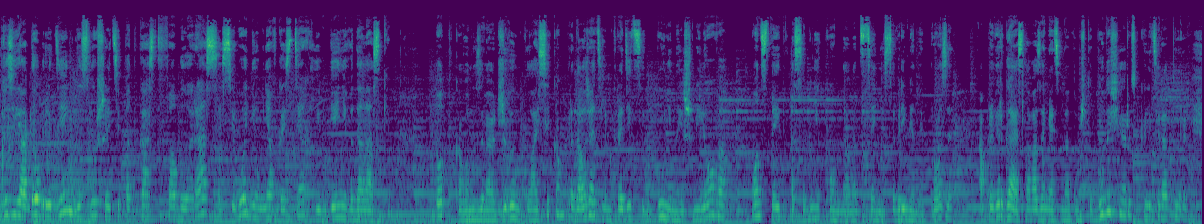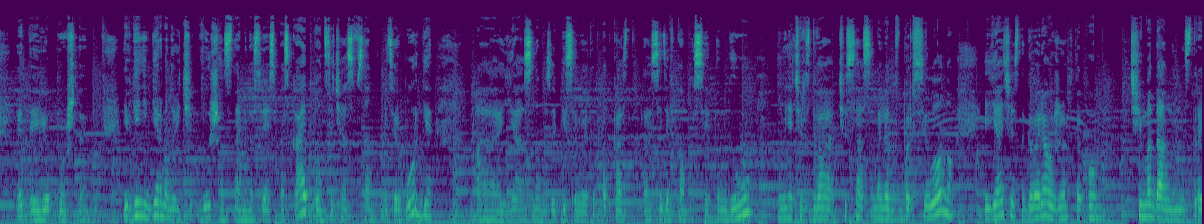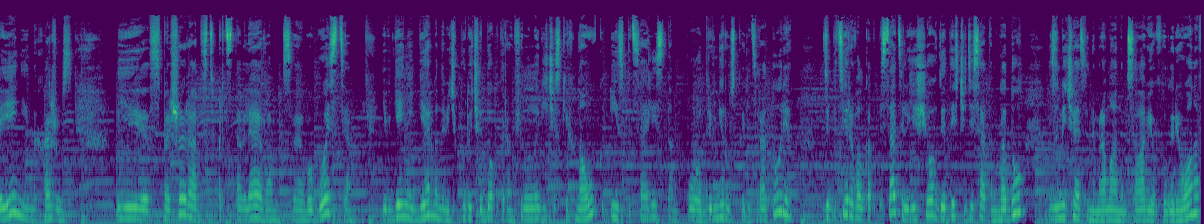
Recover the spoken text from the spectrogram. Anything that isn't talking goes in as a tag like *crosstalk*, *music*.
Друзья, добрый день! Вы слушаете подкаст «Фабула раса». Сегодня у меня в гостях Евгений Водолазкин. Тот, кого называют живым классиком, продолжателем традиций Бунина и Шмелева, он стоит особняком на авансцене современной прозы, опровергая слова Замятина о том, что будущее русской литературы – это ее прошлое. Евгений Германович вышел с нами на связь по скайпу, он сейчас в Санкт-Петербурге. А, я снова записываю этот подкаст, а, сидя в кампусе МГУ. У меня через два часа самолет в Барселону, и я, честно говоря, уже в таком чемоданном настроении нахожусь. И с большой радостью представляю вам своего гостя. Евгений Германович, будучи доктором филологических наук и специалистом по древнерусской литературе, дебютировал как писатель еще в 2010 году с замечательным романом «Соловьев и Ларионов»,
